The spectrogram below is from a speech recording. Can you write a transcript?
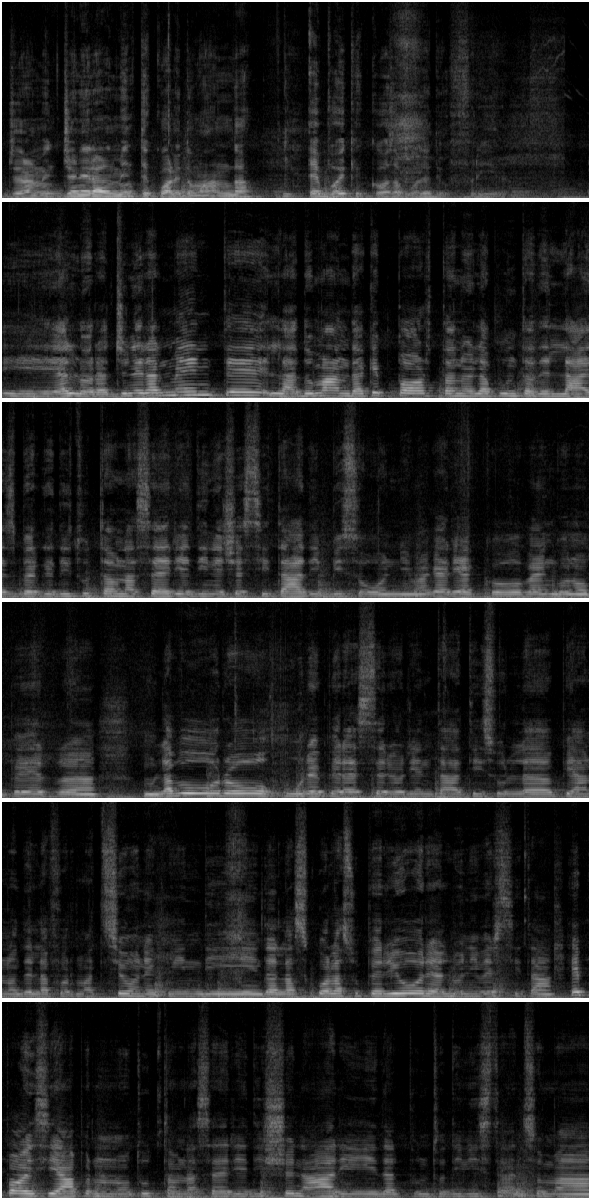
generalmente, generalmente quale domanda e voi che cosa potete offrire? E allora, generalmente la domanda che portano è la punta dell'iceberg di tutta una serie di necessità, di bisogni, magari ecco, vengono per eh, un lavoro oppure per essere orientati sul piano della formazione, quindi dalla scuola superiore all'università. E poi si aprono tutta una serie di scenari dal punto di vista insomma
